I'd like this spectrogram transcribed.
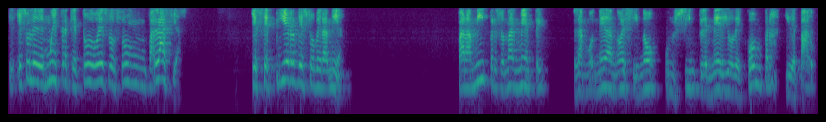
E-, eso le demuestra que todo eso son falacias, que se pierde soberanía. Para mí personalmente, la moneda no es sino un simple medio de compra y de pago.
